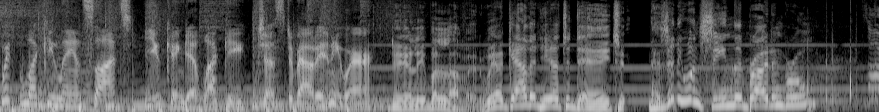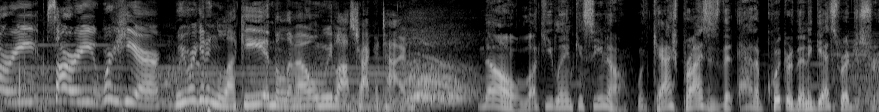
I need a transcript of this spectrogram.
With Lucky Land slots, you can get lucky just about anywhere. Dearly beloved, we are gathered here today to. Has anyone seen the bride and groom? Sorry, sorry, we're here. We were getting lucky in the limo and we lost track of time. No, Lucky Land Casino, with cash prizes that add up quicker than a guest registry.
